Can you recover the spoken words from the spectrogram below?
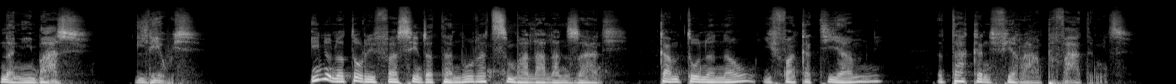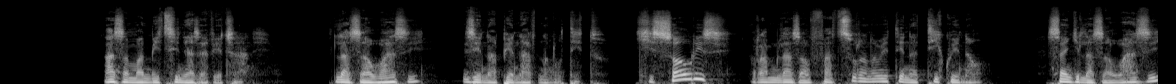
nanimba azy leo izy. Inona no atao rehefa sendra tanora tsy mahalala an'izany, ka mitaona anao hifankatia aminy tahaka ny fiaraha-mpivady mihitsy? Aza manome tsiny azy avy hatrany. Lazao azy izay nampianarina anao teto. Hisaora izy raha milaza amin'ny fahatsorana hoe tena tiako ianao. Saingy lazao azy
